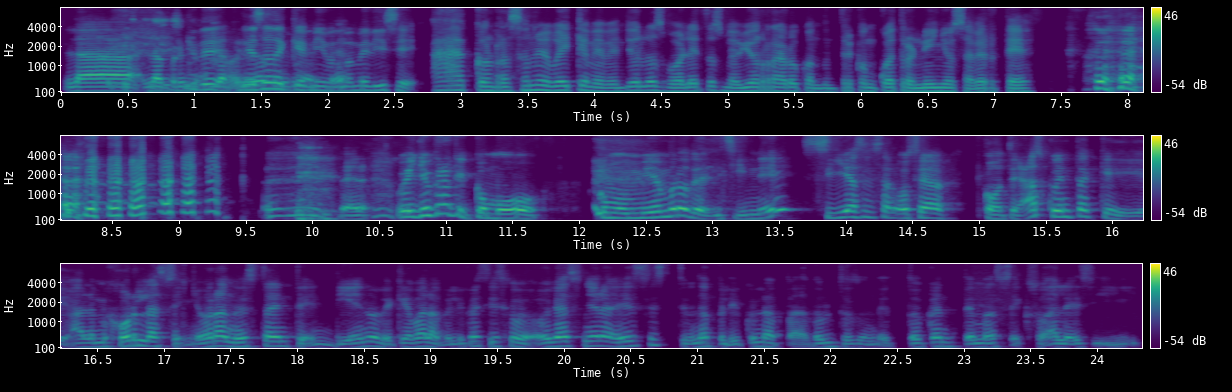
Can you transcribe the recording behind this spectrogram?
La, la, De- la eso de que mi mamá me dice, ah, con razón el güey que me vendió los boletos me vio raro cuando entré con cuatro niños a ver Ted. Pero, Güey, yo creo que como, como miembro del cine, sí haces algo. O sea, cuando te das cuenta que a lo mejor la señora no está entendiendo de qué va la película, sí es como, oiga, señora, es este, una película para adultos donde tocan temas sexuales y,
